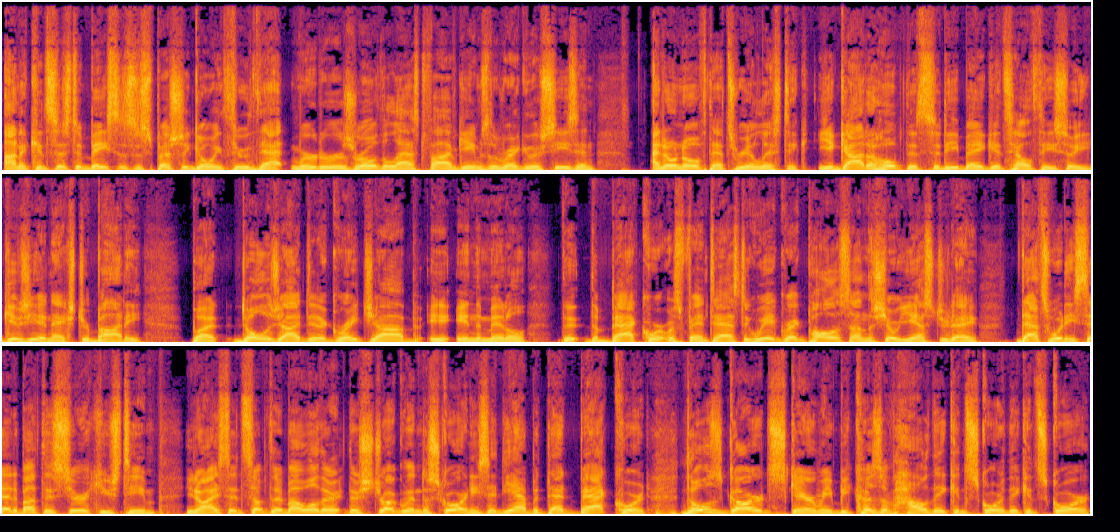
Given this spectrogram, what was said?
on a consistent basis, especially going through that murderer's row the last five games of the regular season, I don't know if that's realistic. You got to hope that Sidibe gets healthy, so he gives you an extra body. But Dolezaj did a great job in the middle. The the backcourt was fantastic. We had Greg Paulus on the show yesterday. That's what he said about this Syracuse team. You know, I said something about well, they're they're struggling to score, and he said, yeah, but that backcourt, those guards scare me because of how they can score. They can score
